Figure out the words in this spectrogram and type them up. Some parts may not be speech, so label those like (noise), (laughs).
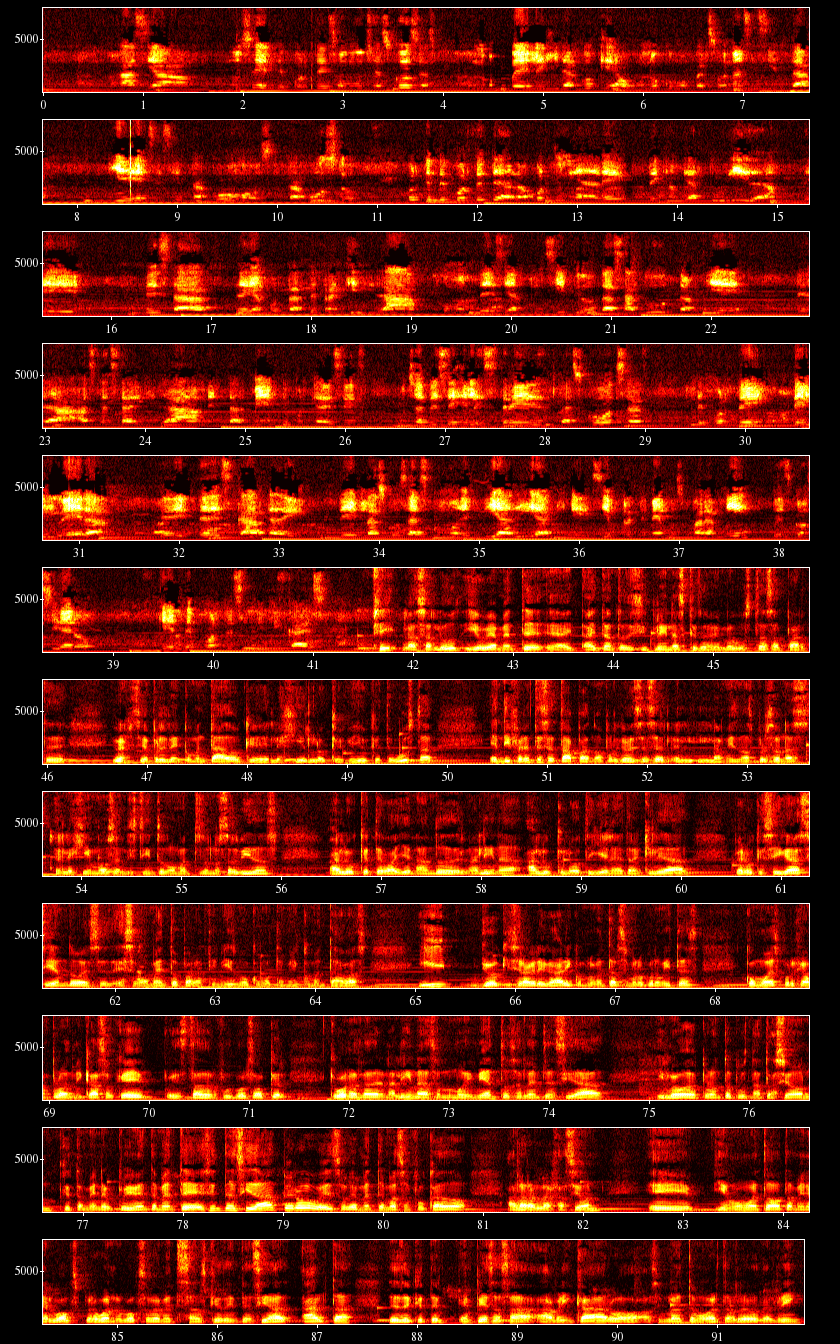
hacia no sé, el deporte son muchas cosas. Uno puede elegir algo que a uno como persona se sienta bien, se sienta cómodo, se sienta a gusto, porque el deporte te da la oportunidad de, cambiar tu vida, de, de, estar, de aportarte tranquilidad, como te decía al principio, da salud también, te da hasta estabilidad mentalmente, porque a veces, muchas veces el estrés, las cosas, el deporte te libera, de, descarga de, de, las cosas como del día a día que siempre tenemos. Para mí, pues considero que el deporte significa eso. Sí, la salud y obviamente eh, hay, hay, tantas disciplinas que también me gusta esa parte de, y bueno, siempre es bien comentado que elegir lo que aquello que te gusta en diferentes etapas, ¿no? Porque a veces el, el, las mismas personas elegimos en distintos momentos de nuestras vidas algo que te va llenando de adrenalina, algo que luego te llene de tranquilidad pero que siga siendo ese, ese momento para ti mismo, como también comentabas. Y yo quisiera agregar y complementar, si me lo permites, como es, por ejemplo, en mi caso que he estado en fútbol soccer, que bueno, es la adrenalina, son los movimientos, es la intensidad, y luego de pronto pues natación, que también evidentemente es intensidad, pero es obviamente más enfocado a la relajación, eh, y en un momento dado también el box, pero bueno, el box obviamente sabemos que es de intensidad alta, desde que te empiezas a, a brincar o a simplemente moverte alrededor del ring.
